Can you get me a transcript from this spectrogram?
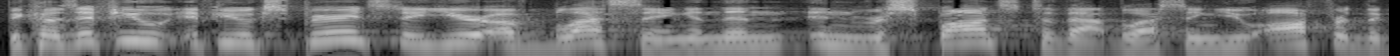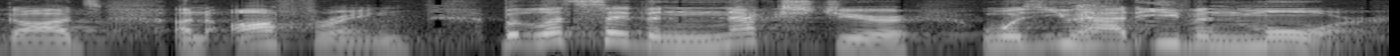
Because if you, if you experienced a year of blessing and then in response to that blessing, you offered the gods an offering, but let's say the next year was you had even more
